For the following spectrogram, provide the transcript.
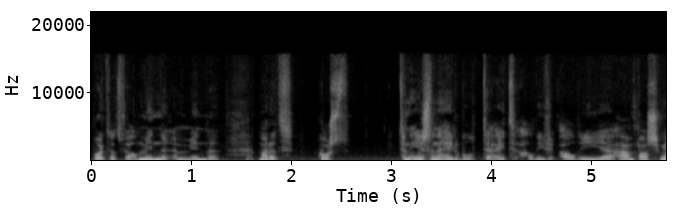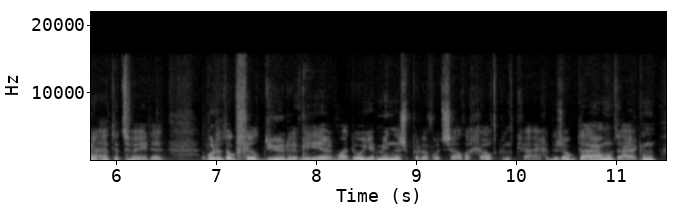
wordt dat wel minder en minder. Maar het kost ten eerste een heleboel tijd, al die, al die uh, aanpassingen. En ten tweede wordt het ook veel duurder weer, waardoor je minder spullen voor hetzelfde geld kunt krijgen. Dus ook daar moet eigenlijk een,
